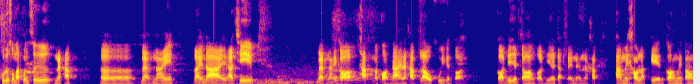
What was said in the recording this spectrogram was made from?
คุณสมบัติคนซื้อนะครับเออแบบไหนรายได้อาชีพ แบบไหนก็ทักมาก่อนได้นะครับ เราคุยกันก่อน ก่อนที่จะจองก่อนที่จะจัดไฟแนนซ์นะครับ ถ้าไม่เข้าหลักเกณฑ์ก็ไม่ต้อง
